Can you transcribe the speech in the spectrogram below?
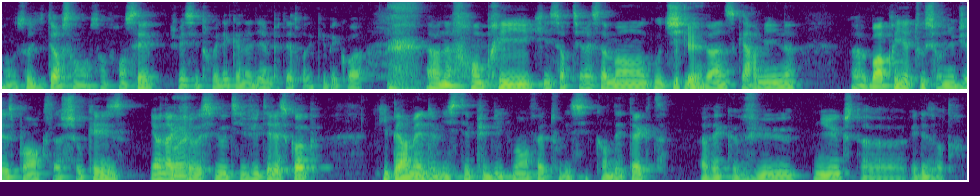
nos auditeurs sont, français. Je vais essayer de trouver des Canadiens, peut-être des Québécois. Euh, on a Franprix qui est sorti récemment, Gucci, Vans, Carmine. Euh, bon, après, il y a tout sur nuke.js.org slash showcase. Et on a créé aussi l'outil Vue Télescope qui permet de lister publiquement en fait tous les sites qu'on détecte avec Vue, Nuxt euh, et les autres.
